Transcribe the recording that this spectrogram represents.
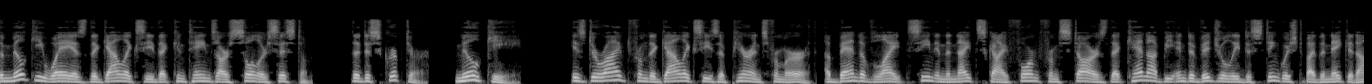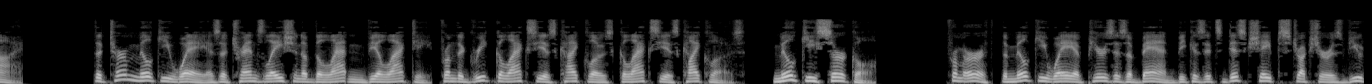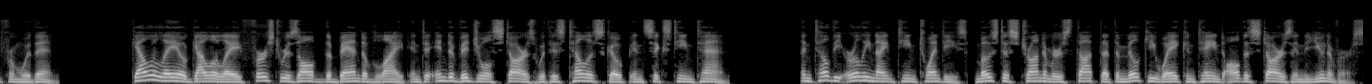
The Milky Way is the galaxy that contains our Solar System. The descriptor, Milky, is derived from the galaxy's appearance from Earth, a band of light seen in the night sky formed from stars that cannot be individually distinguished by the naked eye. The term Milky Way is a translation of the Latin Via Lactea, from the Greek galaxias kyklos, galaxias kyklos Milky Circle. From Earth, the Milky Way appears as a band because its disc-shaped structure is viewed from within. Galileo Galilei first resolved the band of light into individual stars with his telescope in 1610. Until the early 1920s, most astronomers thought that the Milky Way contained all the stars in the universe.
